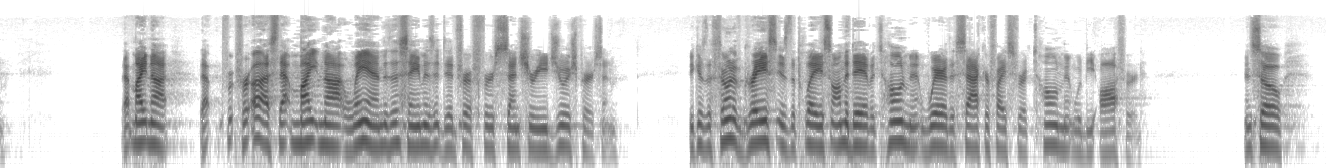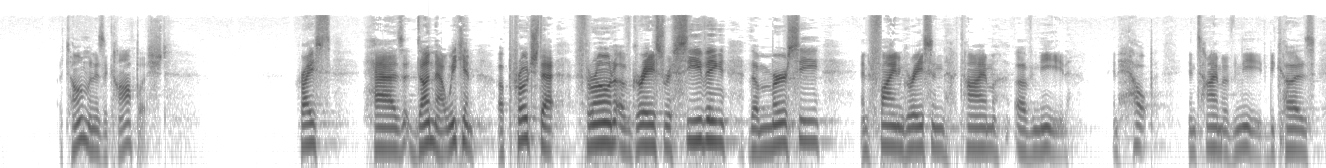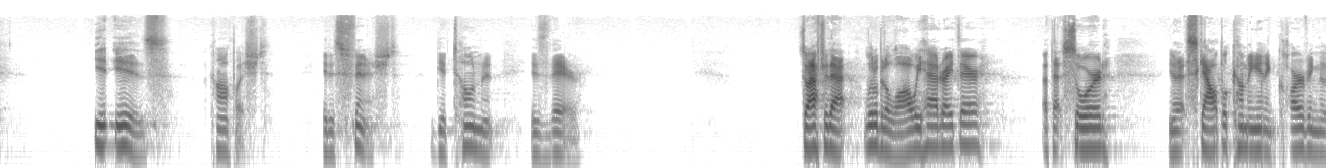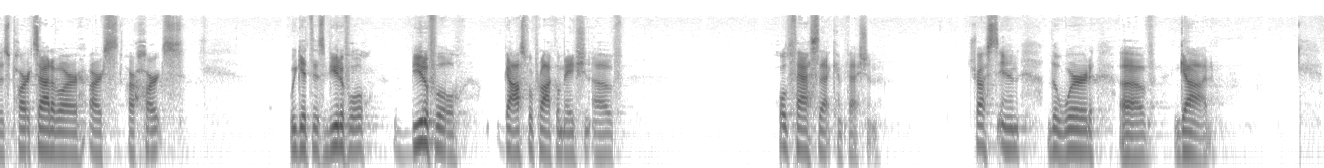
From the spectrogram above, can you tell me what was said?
That might not, that for, for us, that might not land the same as it did for a first century Jewish person. Because the throne of grace is the place on the Day of Atonement where the sacrifice for atonement would be offered. And so, atonement is accomplished. Christ has done that. We can approach that throne of grace, receiving the mercy and find grace in time of need and help in time of need because it is accomplished. It is finished. The atonement is there. So, after that little bit of law we had right there, at that sword, you know, that scalpel coming in and carving those parts out of our, our, our hearts, we get this beautiful, beautiful gospel proclamation of hold fast to that confession. Trust in the word of God.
